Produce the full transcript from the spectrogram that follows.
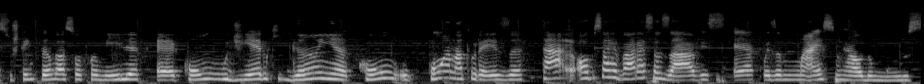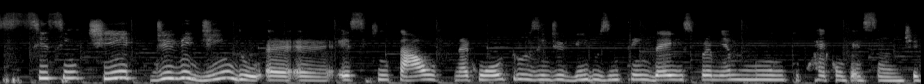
sustentando a sua família é, com o dinheiro que ganha com, com a natureza. Tá? Observar essas aves é a coisa mais surreal do mundo. Se sentir dividindo é, é esse quintal né, com outros indivíduos, entender isso para mim é muito recompensante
